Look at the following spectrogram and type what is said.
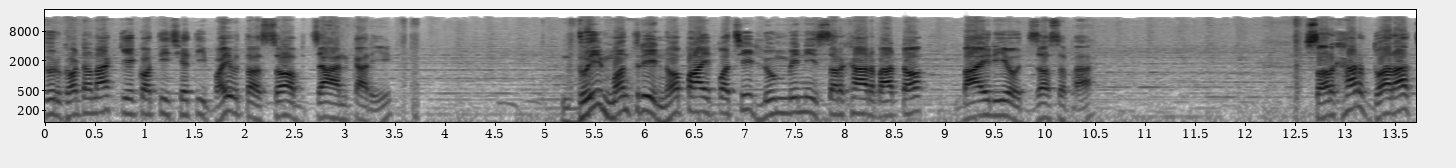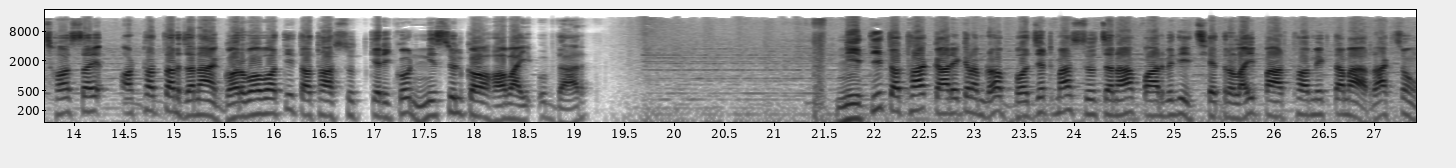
दुर्घटना के कति क्षति भयो त सब जानकारी। दुई मन्त्री नपाएपछि लुम्बिनी सरकारबाट बाहिरियो जसपा। सरकारद्वारा छ सय अठहत्तरजना गर्भवती तथा सुत्केरीको निशुल्क हवाई उपचार नीति तथा कार्यक्रम र बजेटमा सूचना प्रविधि क्षेत्रलाई प्राथमिकतामा राख्छौँ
